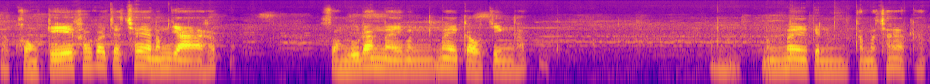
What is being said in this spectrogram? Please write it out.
ครับของเก๊เขาก็จะแช่น้ำยาครับ ส่องดูด้านในมันไม่เก่าจริงครับ มันไม่เป็นธรรมชาติครับ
